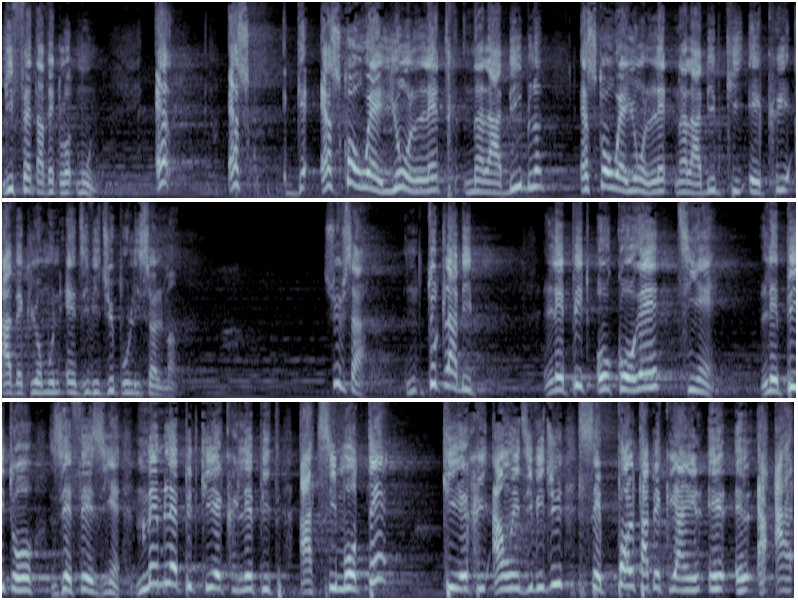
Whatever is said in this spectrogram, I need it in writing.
il fait avec l'autre monde. Est-ce est qu'on a une lettre dans la Bible? Est-ce qu'on une lettre dans la Bible qui écrit avec un monde individu pour lui seulement? Suivez ça. Toute la Bible. L'épître aux Corinthiens, l'épître aux Éphésiens, même l'épître qui écrit l'épître à Timothée, qui écrit à un individu, c'est Paul qui a écrit à,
